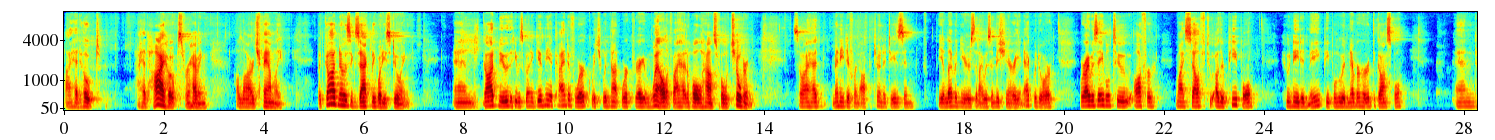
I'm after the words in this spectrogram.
I had hoped. I had high hopes for having a large family. But God knows exactly what He's doing. And God knew that He was going to give me a kind of work which would not work very well if I had a whole house full of children. So I had many different opportunities in the 11 years that I was a missionary in Ecuador where I was able to offer myself to other people who needed me, people who had never heard the gospel. And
